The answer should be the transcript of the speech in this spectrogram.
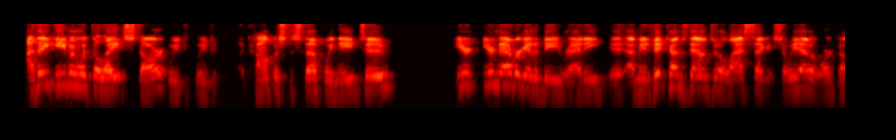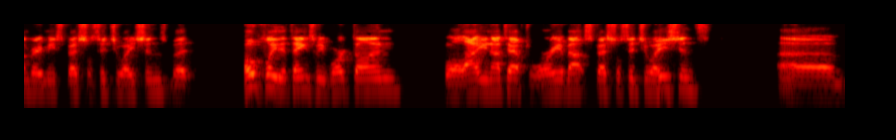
I think even with the late start, we've we've accomplished the stuff we need to. You're you're never going to be ready. I mean, if it comes down to a last second show, we haven't worked on very many special situations, but hopefully the things we've worked on will allow you not to have to worry about special situations. Um,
